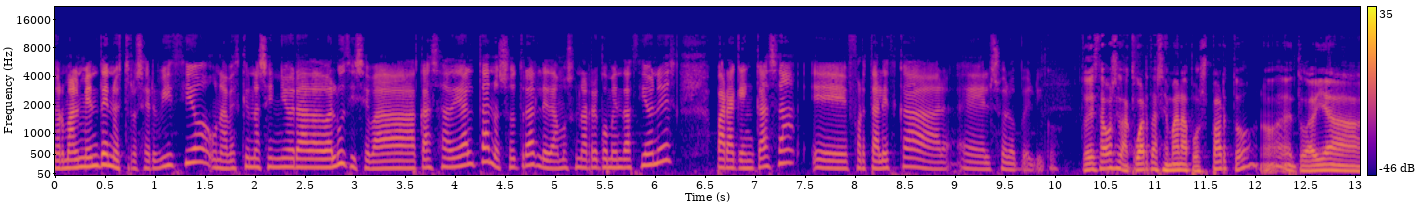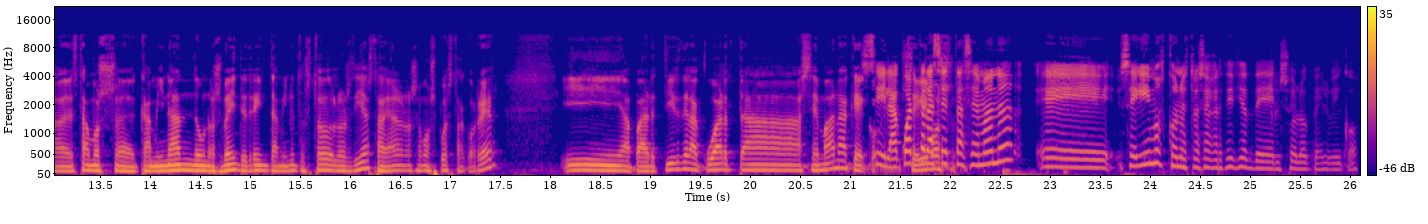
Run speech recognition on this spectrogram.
Normalmente en nuestro servicio, una vez que una señora ha dado a luz y se va a casa de alta, nosotras le damos unas recomendaciones para que en casa eh, fortalezca el suelo pélvico. Entonces estamos en la cuarta semana posparto, ¿no? Eh, Todavía estamos eh, caminando unos 20, 30 minutos todos los días, todavía no nos hemos puesto a correr. Y a partir de la cuarta semana que Sí, la cuarta y la sexta semana eh, seguimos con nuestros ejercicios del suelo pélvico.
